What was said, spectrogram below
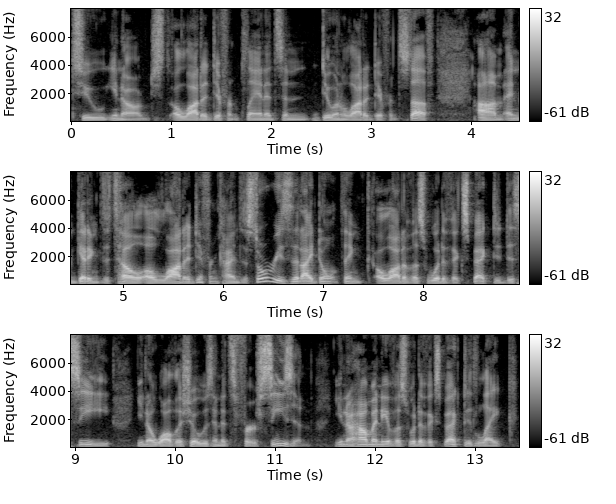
to you know just a lot of different planets and doing a lot of different stuff, um, and getting to tell a lot of different kinds of stories that I don't think a lot of us would have expected to see. You know, while the show was in its first season, you know, how many of us would have expected like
